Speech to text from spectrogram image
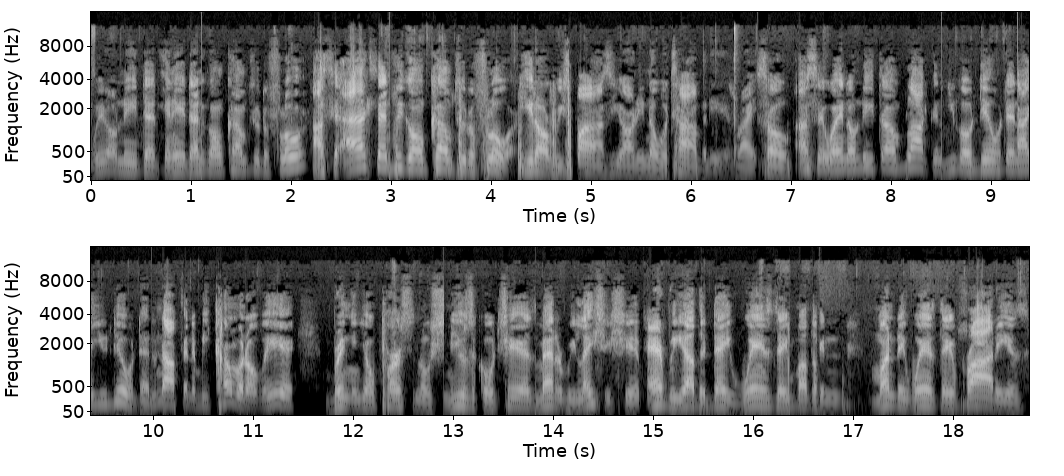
We don't need that in here. That gonna come to the floor. I said, ask that we gonna come to the floor. He don't respond. He already know what time it is, right? So I said, well, ain't no need to unblock You go deal with that. How you deal with that? You're not finna be coming over here bringing your personal sh- musical chairs, meta relationship every other day. Wednesday, motherfucking Monday, Wednesday, Friday is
